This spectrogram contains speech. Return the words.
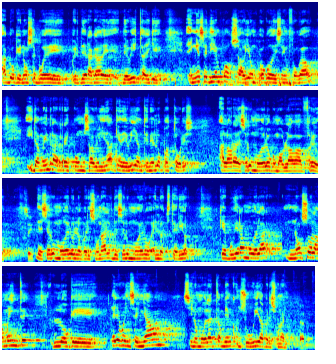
algo que no se puede perder acá de, de vista y que en ese tiempo se había un poco desenfocado y también de la responsabilidad que debían tener los pastores a la hora de ser un modelo, como hablaba Alfredo, Sí. de ser un modelo en lo personal, de ser un modelo en lo exterior, que pudieran modelar no solamente lo que ellos enseñaban, sino modelar también con su vida personal. Claro.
